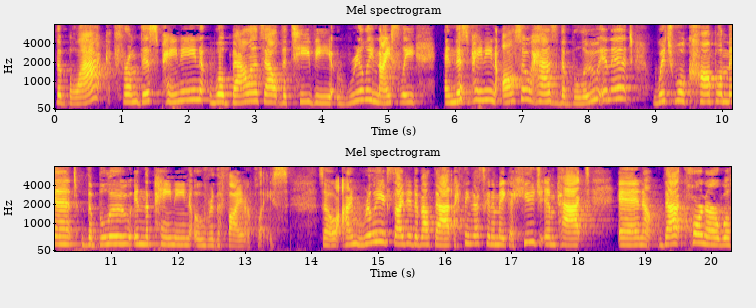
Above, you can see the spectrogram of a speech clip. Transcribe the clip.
the black from this painting will balance out the TV really nicely. And this painting also has the blue in it, which will complement the blue in the painting over the fireplace. So I'm really excited about that. I think that's going to make a huge impact and that corner will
